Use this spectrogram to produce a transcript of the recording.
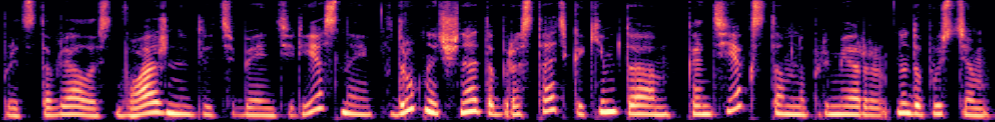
представлялась важной для тебя, интересной, вдруг начинает обрастать каким-то контекстом, например, ну, допустим,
